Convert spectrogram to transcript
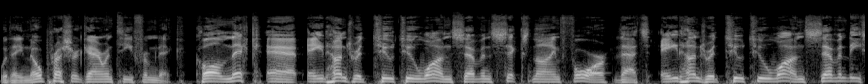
with a no pressure guarantee from Nick. Call Nick at 800 221 7694. That's 800 221 7694.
